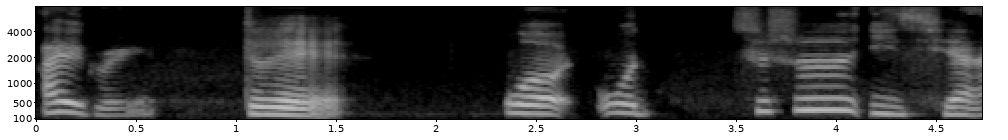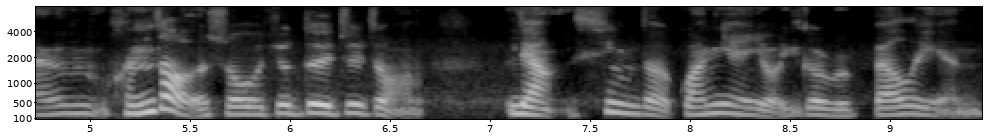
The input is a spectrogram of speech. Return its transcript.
I agree。对，我我其实以前很早的时候就对这种两性的观念有一个 rebellion，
